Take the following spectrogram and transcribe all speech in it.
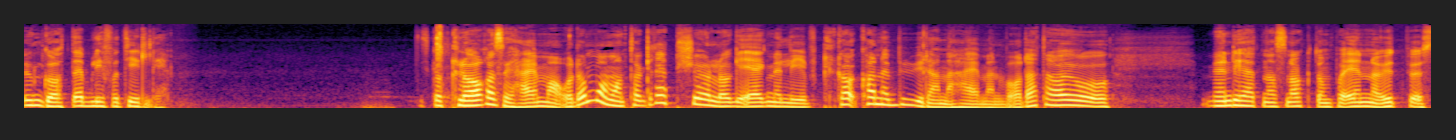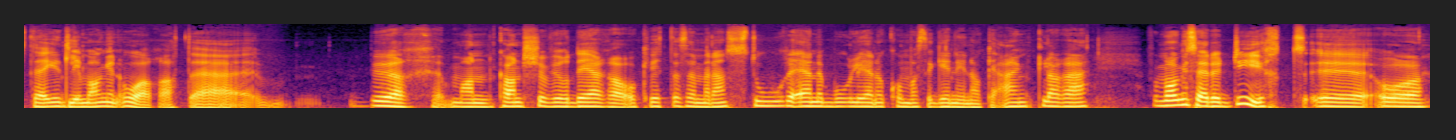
unngå at det blir for tidlig. Skal klare seg hjemme, og da må man ta grep sjøl og i egne liv. Kan jeg bo i denne heimen vår? Dette har jo myndighetene snakket om på inn- og utpust egentlig i mange år. At eh, bør man kanskje vurdere å kvitte seg med den store eneboligen og komme seg inn i noe enklere. For mange så er det dyrt, eh, og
